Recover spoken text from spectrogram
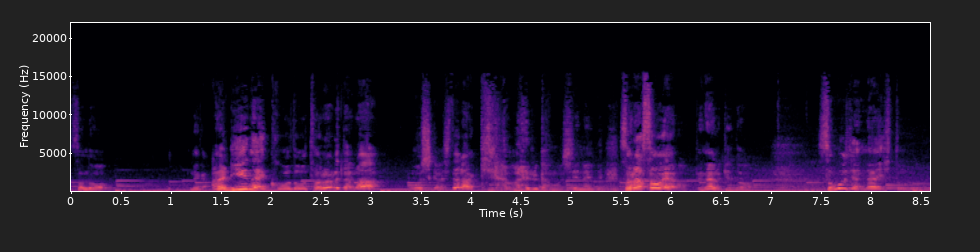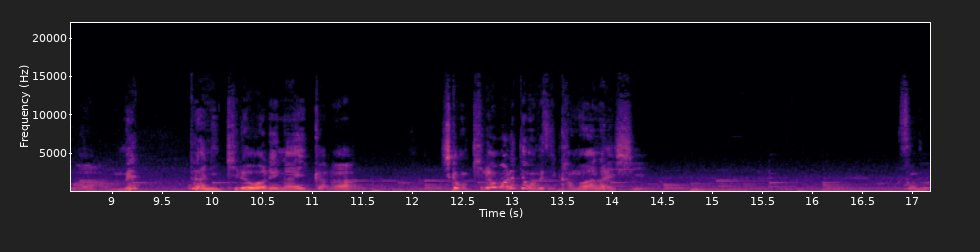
そのなんかありえない行動を取られたらもしかしたら嫌われるかもしれないって。そりゃそうやろってなるけどそうじゃない人はめったに嫌われないからしかも嫌われても別に構わないしその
